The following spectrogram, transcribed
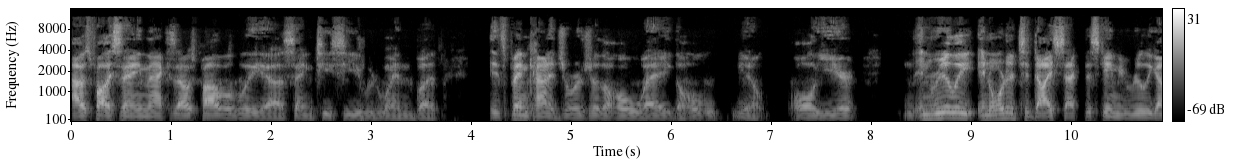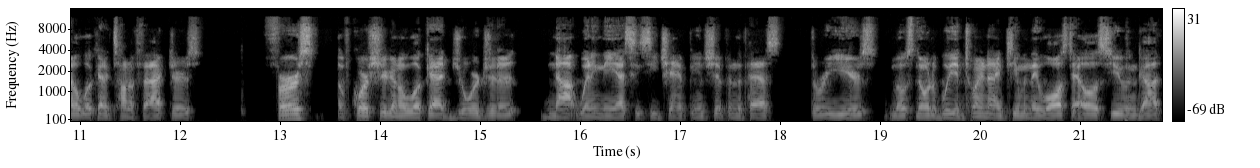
I was probably saying that because I was probably uh, saying TCU would win, but it's been kind of Georgia the whole way, the whole, you know, all year and really, in order to dissect this game, you really got to look at a ton of factors. First, of course, you're going to look at Georgia not winning the SEC championship in the past three years, most notably in 2019 when they lost to LSU and got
